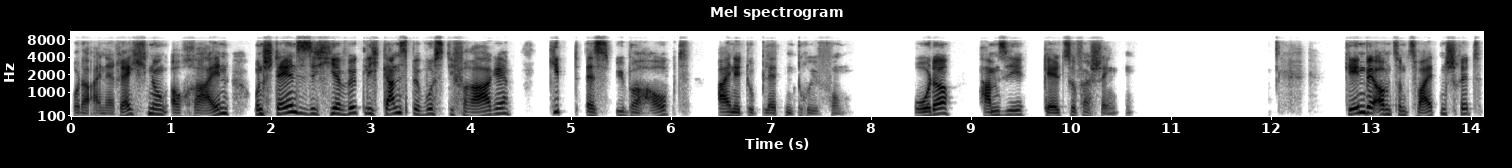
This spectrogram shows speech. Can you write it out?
oder eine Rechnung auch rein und stellen Sie sich hier wirklich ganz bewusst die Frage, gibt es überhaupt eine Dublettenprüfung? Oder haben Sie Geld zu verschenken? Gehen wir auch zum zweiten Schritt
